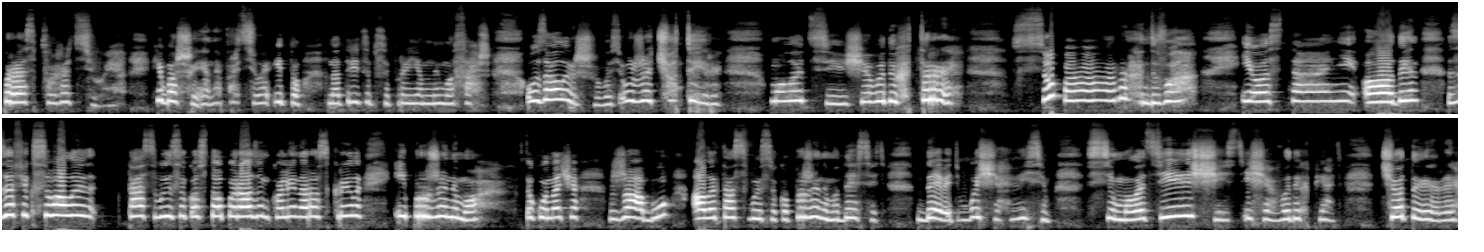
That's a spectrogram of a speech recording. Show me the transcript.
прес працює. Хіба шия не працює? І то на тріцепси приємний масаж. У залишилось уже 4. Молодці, ще видих 3. Супер! Два. І останній один. Зафіксували таз високо, стопи разом, коліна розкрили і пружинимо. Таку, наче жабу, але таз високо. Пружинимо 10, 9, вище, 8, 7, молодці, 6, і ще видих 5, 4,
